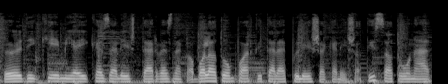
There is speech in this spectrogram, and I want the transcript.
Földi kémiai kezelést terveznek a Balatonparti településeken és a Tiszatónál,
